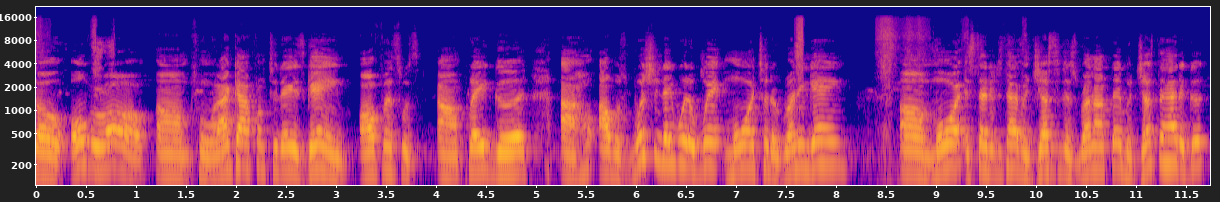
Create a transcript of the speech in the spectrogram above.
So overall, um, from what I got from today's game, offense was um, played good. I, I was wishing they would have went more into the running game, um, more instead of just having Justin just run out there. But Justin had a good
